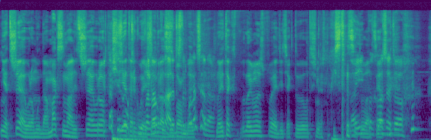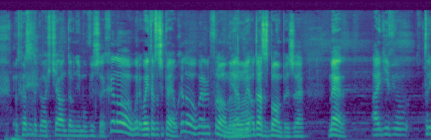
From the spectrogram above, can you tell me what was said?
nie, 3 euro mu dam, maksymalnie 3 euro 15 i je zł, targuję się od razu z bomby. No i tak, no i możesz powiedzieć, jak to było to śmieszna historia No i sytuacja. podchodzę do, podchodzę do gościa, on do mnie mówi, że hello, where, oni tam zaczepiają, hello, where are you from? No, ja mówię od razu z bomby, że man, I give you 3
